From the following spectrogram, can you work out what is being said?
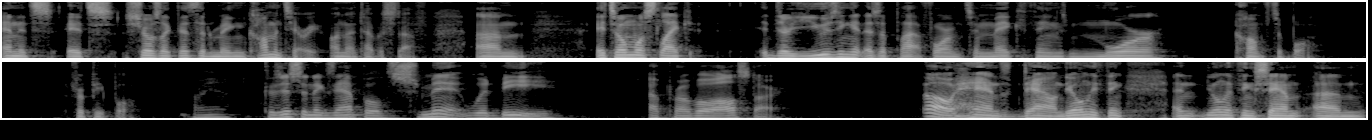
and it's it's shows like this that are making commentary on that type of stuff. Um, it's almost like they're using it as a platform to make things more comfortable for people. Oh yeah. Because just an example, Schmidt would be a Provo All Star. Oh, hands down. The only thing, and the only thing Sam um,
